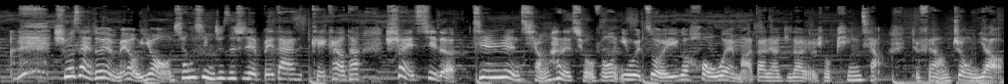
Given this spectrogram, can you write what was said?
说再多也没有用，相信这次世界杯大家可以看到他帅气的、坚韧强悍的球风。因为作为一个后卫嘛，大家知道有时候拼抢就非常重要，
